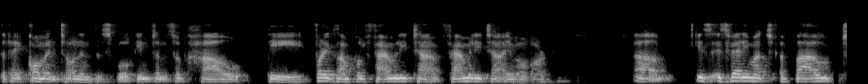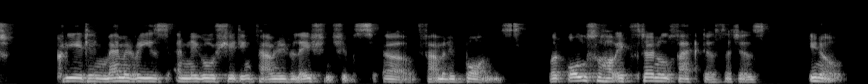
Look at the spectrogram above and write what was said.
that I comment on in this book in terms of how they, for example, family time, family time, or um, is is very much about creating memories and negotiating family relationships, uh, family bonds, but also how external factors such as you know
